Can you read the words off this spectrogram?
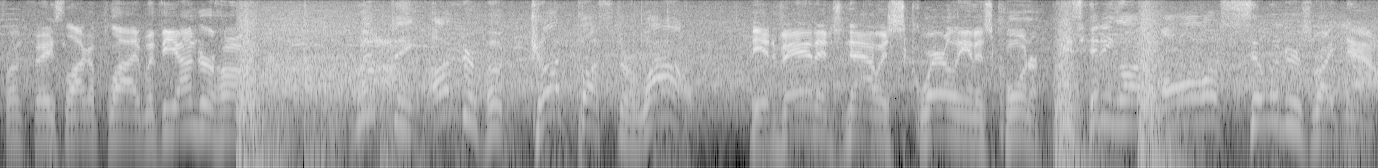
Front face lock applied with the underhook. Lifting underhook gutbuster. Wow. The advantage now is squarely in his corner. He's hitting on all cylinders right now.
